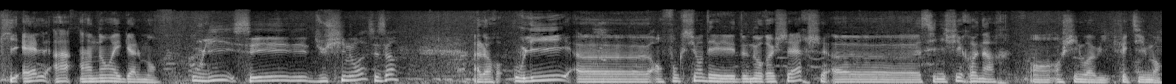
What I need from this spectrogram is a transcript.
qui elle a un an également. Ouli, c'est du chinois, c'est ça? Alors, Ouli, euh, en fonction des, de nos recherches, euh, signifie renard en, en, chinois, oui, effectivement.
